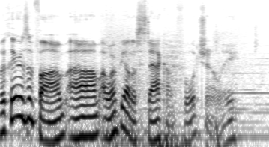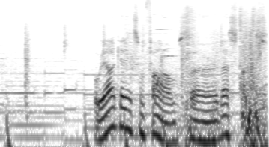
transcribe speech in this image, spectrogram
We're clearing some farm. Um, I won't be able to stack, unfortunately. But we are getting some farm, so that's nice.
